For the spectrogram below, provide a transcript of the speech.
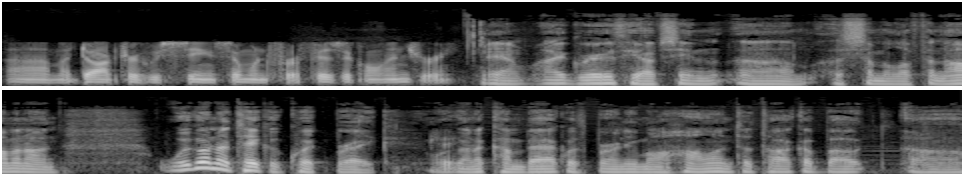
um, a doctor who's seeing someone for a physical injury. Yeah, I agree with you. I've seen um, a similar phenomenon. We're going to take a quick break. Okay. We're going to come back with Bernie Mulholland to talk about, uh,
